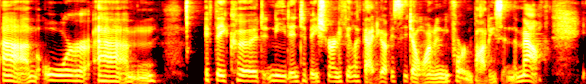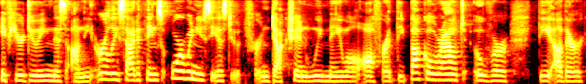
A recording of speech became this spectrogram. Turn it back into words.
um, or um, if they could need intubation or anything like that, you obviously don't want any foreign bodies in the mouth. If you're doing this on the early side of things, or when you see us do it for induction, we may well offer the buccal route over the other.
